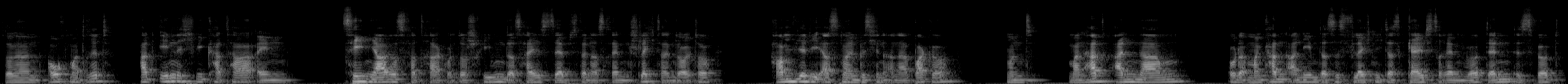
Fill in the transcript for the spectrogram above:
sondern auch Madrid hat ähnlich wie Katar einen 10-Jahres-Vertrag unterschrieben. Das heißt, selbst wenn das Rennen schlecht sein sollte, haben wir die erstmal ein bisschen an der Backe. Und man hat Annahmen oder man kann annehmen, dass es vielleicht nicht das geilste Rennen wird, denn es wird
